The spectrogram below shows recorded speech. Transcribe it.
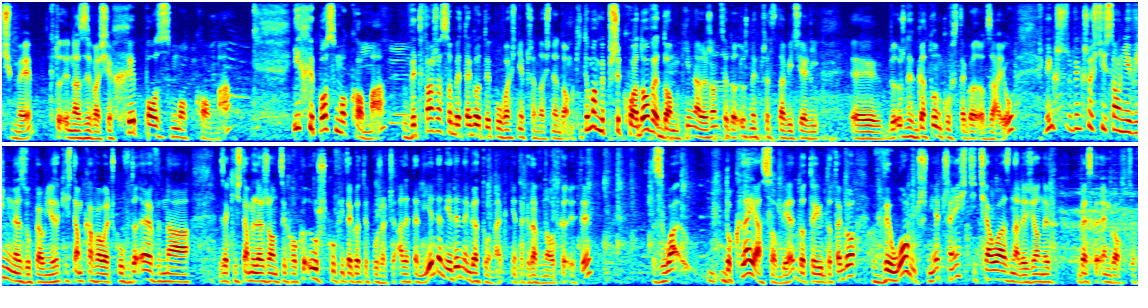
ćmy, który nazywa się hyposmokoma. I hyposmokoma wytwarza sobie tego typu właśnie przenośne domki. Tu mamy przykładowe domki należące do różnych przedstawicieli, yy, do różnych gatunków z tego rodzaju. W większości są niewinne zupełnie, z jakichś tam kawałeczków drewna, z jakichś tam leżących okruszków i tego typu rzeczy. Ale ten jeden, jedyny gatunek, nie tak dawno odkryty, dokleja sobie do, tej, do tego wyłącznie części ciała znalezionych bezkręgowców.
